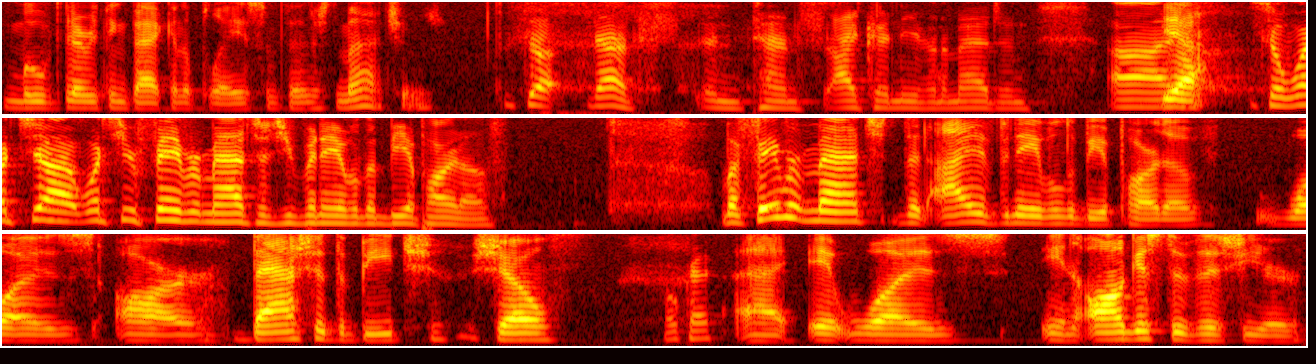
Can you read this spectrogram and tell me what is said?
moved everything back into place and finished the match. It was So that's intense. I couldn't even imagine. Uh, Yeah. So what's uh, what's your favorite match that you've been able to be a part of? My favorite match that I have been able to be a part of was our Bash at the Beach show. Okay. Uh, it was in August of this year.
